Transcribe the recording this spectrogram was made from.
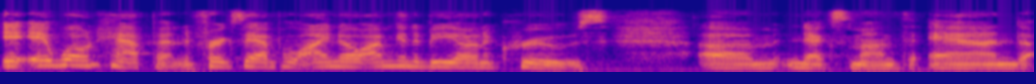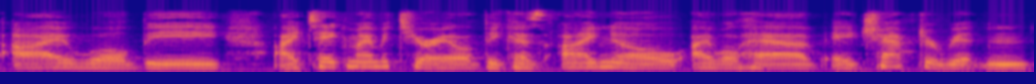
It, it, won't happen. For example, I know I'm going to be on a cruise um, next month, and I will be. I take my material because I know I will have a chapter written,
